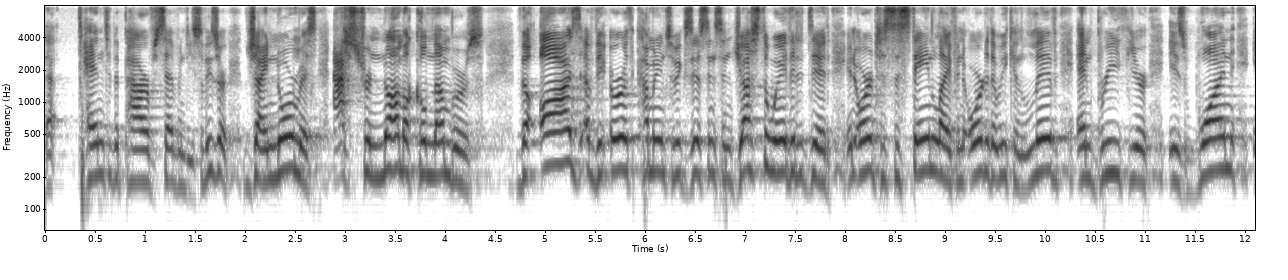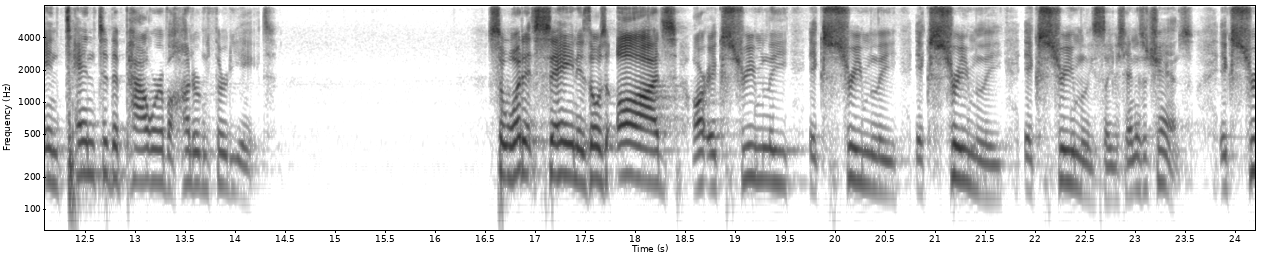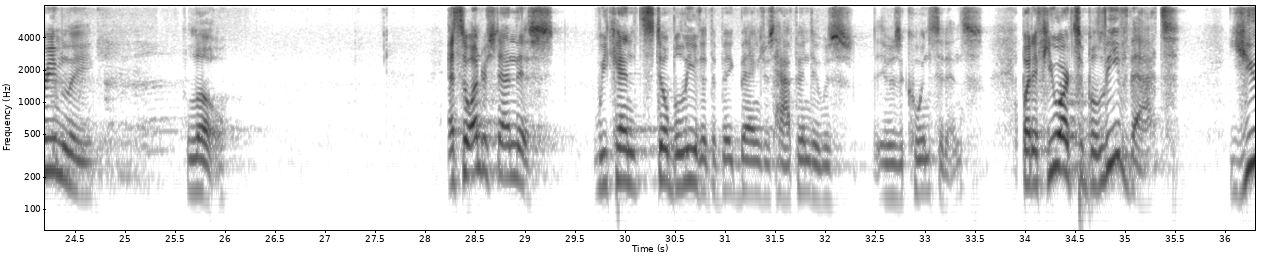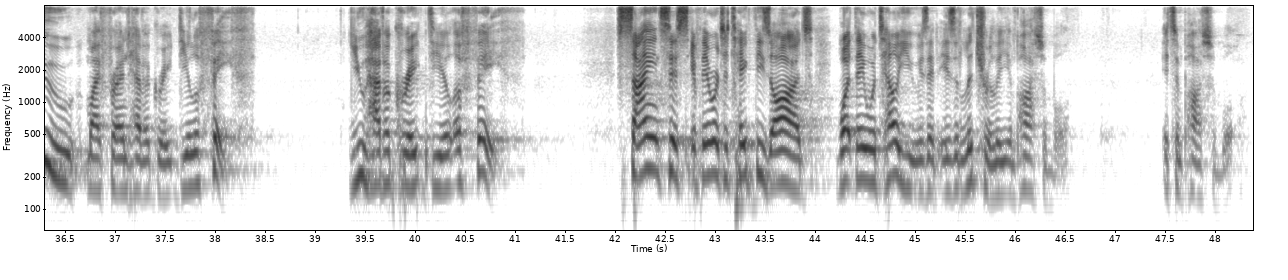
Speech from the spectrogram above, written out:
That 10 to the power of 70. So these are ginormous, astronomical numbers. The odds of the earth coming into existence in just the way that it did, in order to sustain life, in order that we can live and breathe here, is 1 in 10 to the power of 138. So, what it's saying is those odds are extremely, extremely, extremely, extremely, so you're saying there's a chance, extremely low. And so, understand this we can still believe that the Big Bang just happened, it was, it was a coincidence. But if you are to believe that, you, my friend, have a great deal of faith. You have a great deal of faith. Scientists, if they were to take these odds, what they would tell you is that is it literally impossible? It's impossible.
